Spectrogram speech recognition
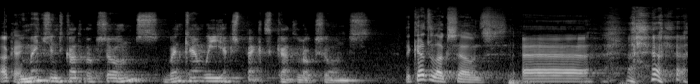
Okay. You mentioned catalog zones. When can we expect catalog zones? The catalog sounds. Uh,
